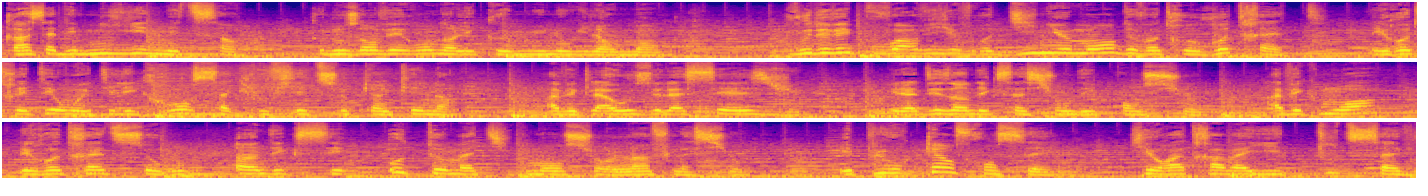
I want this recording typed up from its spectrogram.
grâce à des milliers de médecins que nous enverrons dans les communes où il en manque. Vous devez pouvoir vivre dignement de votre retraite. Les retraités ont été les grands sacrifiés de ce quinquennat, avec la hausse de la CSG et la désindexation des pensions. Avec moi, les retraites seront indexées automatiquement sur l'inflation. Et plus aucun Français qui aura travaillé toute sa vie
